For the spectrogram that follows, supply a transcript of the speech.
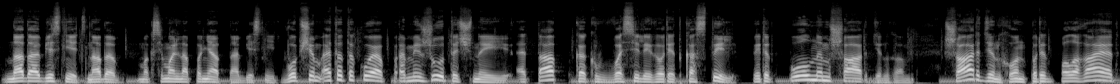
надо объяснить, надо максимально понятно объяснить. В общем, это такой промежуточный этап, как Василий говорит, костыль, перед полным шардингом. Шардинг, он предполагает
